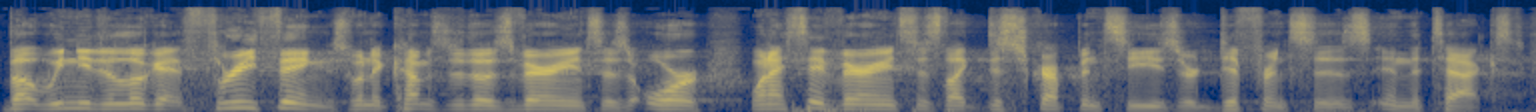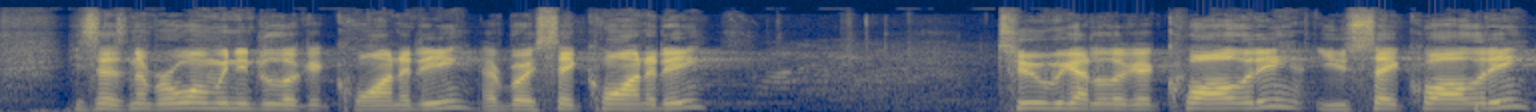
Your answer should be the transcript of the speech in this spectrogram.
but we need to look at three things when it comes to those variances, or when I say variances, like discrepancies or differences in the text. He says, number one, we need to look at quantity. Everybody say quantity. Two, we got to look at quality. You say quality.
